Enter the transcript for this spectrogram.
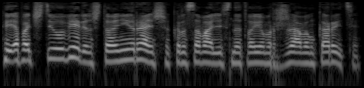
Я почти уверен, что они раньше красовались на твоем ржавом корыте».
